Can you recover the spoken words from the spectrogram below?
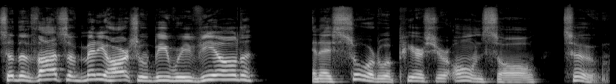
So the thoughts of many hearts will be revealed and a sword will pierce your own soul too.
